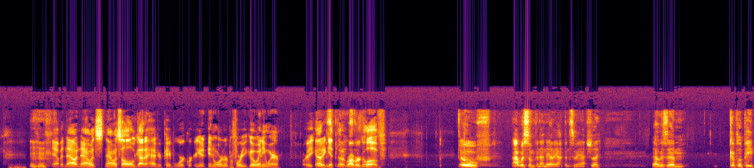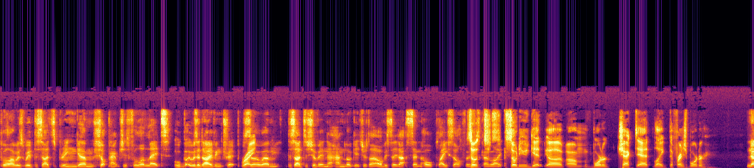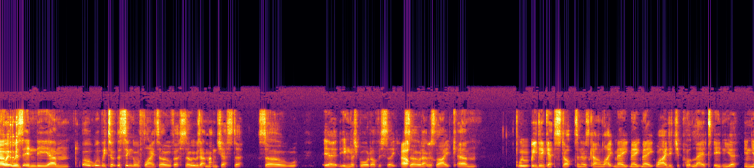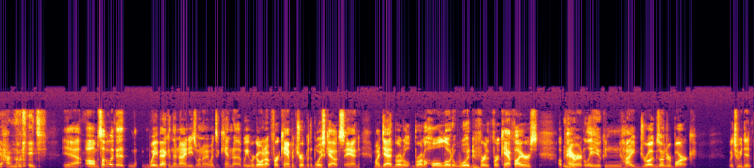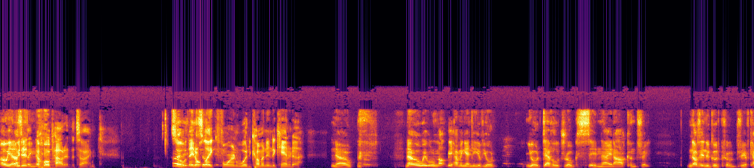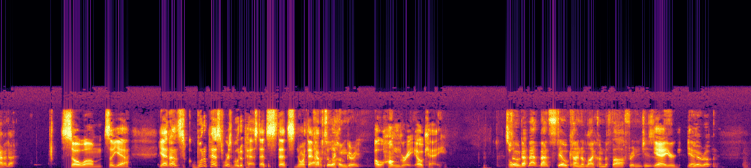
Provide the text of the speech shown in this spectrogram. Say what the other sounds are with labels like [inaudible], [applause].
Mm-hmm. Yeah, but now now it's now it's all got to have your paperwork in order before you go anywhere or you got to get the rubber glove. Oh, that was something that nearly happened to me actually. That was um, a couple of people I was with decided to bring um, shot pouches full of lead, Ooh. but it was a diving trip, right? So um, decided to shove it in their hand luggage. Was like obviously that sent the whole place off. And so it's kind of like so do you get uh, um, border checked at like the French border? No, it was in the um. We, we took the single flight over, so it was at Manchester so uh, the English board, obviously. Oh. So that was like, um, we, we did get stopped, and it was kind of like, mate, mate, mate, why did you put lead in your in your hand luggage? Yeah, um, something like that way back in the '90s when I went to Canada. We were going up for a camping trip with the Boy Scouts, and my dad brought a, brought a whole load of wood for for campfires. Apparently, mm-hmm. you can hide drugs under bark, which we didn't. Oh yeah, we didn't know [laughs] about at the time. So they don't so, like foreign wood coming into Canada. No, [laughs] no, we will not be having any of your your devil drugs in uh, in our country. Not in the good country of Canada. So um, so yeah, yeah. No, it's Budapest. Where's Budapest? That's that's North Africa. Capital of Hungary. Oh, Hungary. Okay. So, so that, that that's still kind of like on the far fringes. Yeah, of you're yeah. Europe.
